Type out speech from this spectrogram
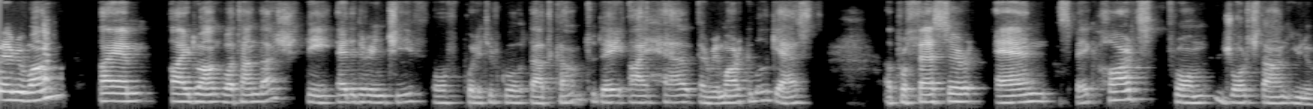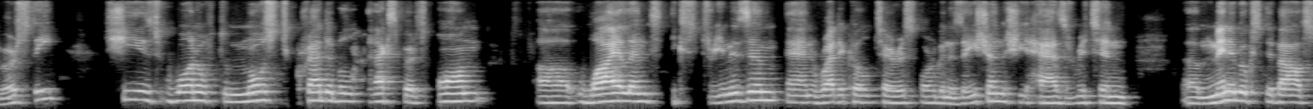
everyone. I am Aydoğan Vatandaş, the editor in chief of Politurco.com. Today, I have a remarkable guest, a Professor Anne Speckhard from Georgetown University. She is one of the most credible experts on uh, violent extremism and radical terrorist organization. She has written uh, many books about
